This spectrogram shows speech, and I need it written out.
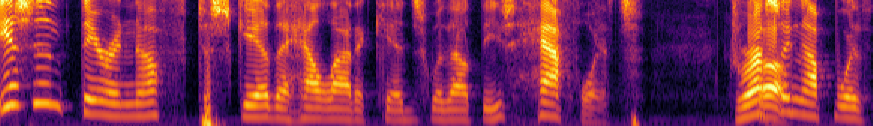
Isn't there enough to scare the hell out of kids without these halfwits dressing oh. up with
